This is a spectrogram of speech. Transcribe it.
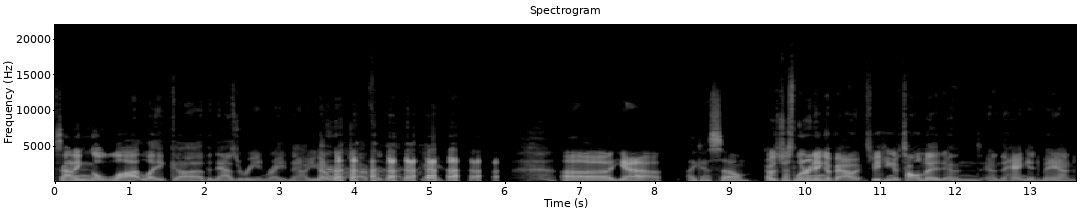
Sounding a lot like uh, the Nazarene right now. You got to watch out for that. Okay. uh, yeah, I guess so. I was just learning about speaking of Talmud and and the hanged man.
